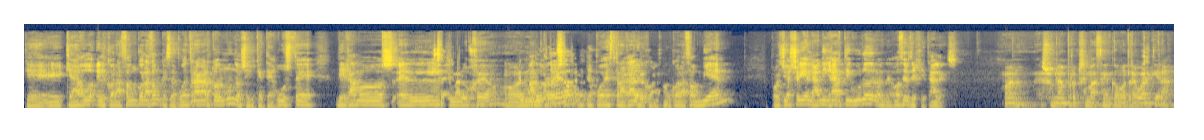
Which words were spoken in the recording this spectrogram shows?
que, que, hago el corazón corazón que se puede tragar todo el mundo sin que te guste, digamos, el, el marujeo o el, marujeo, te puedes tragar el corazón corazón bien. Pues yo soy el Ani Gartiburu de los negocios digitales. Bueno, es una aproximación como otra cualquiera.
